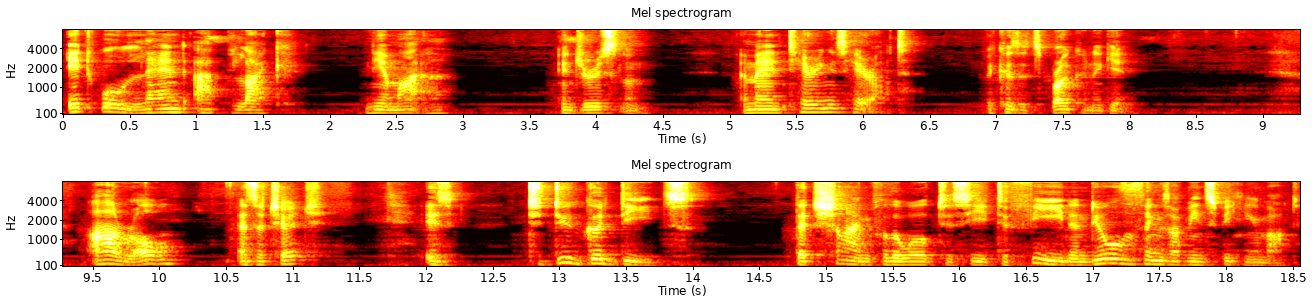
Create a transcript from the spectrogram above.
it will land up like Nehemiah in Jerusalem, a man tearing his hair out because it's broken again. Our role as a church is to do good deeds that shine for the world to see, to feed and do all the things I've been speaking about.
